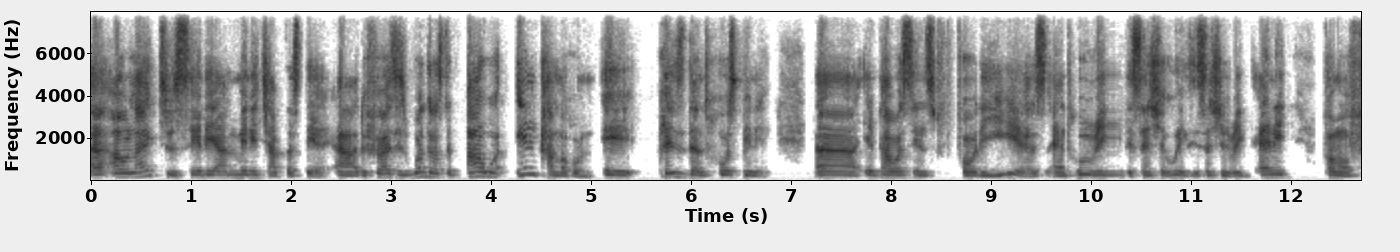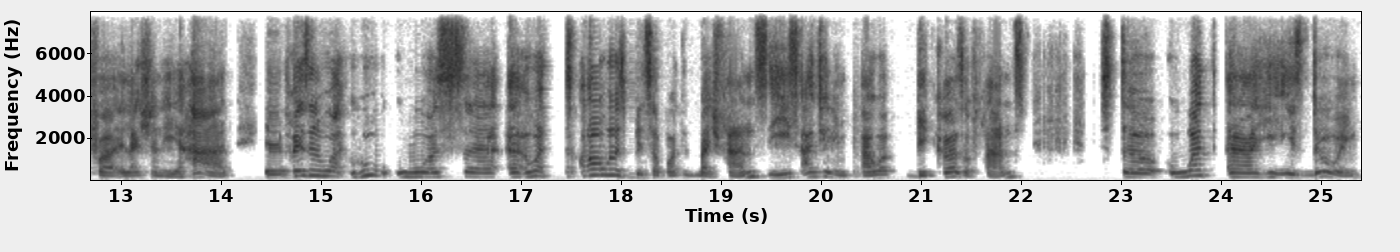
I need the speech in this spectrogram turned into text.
uh, I would like to say there are many chapters there. Uh, the first is what does the power in Cameroon, a president who's been uh, in power since 40 years and who rigged essentially, who essentially rigged any form of uh, election he had, a president who, who was uh, uh, who has always been supported by France. He's actually in power because of France. So what uh, he is doing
